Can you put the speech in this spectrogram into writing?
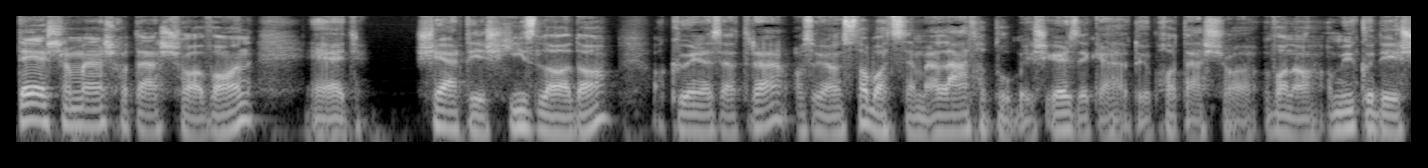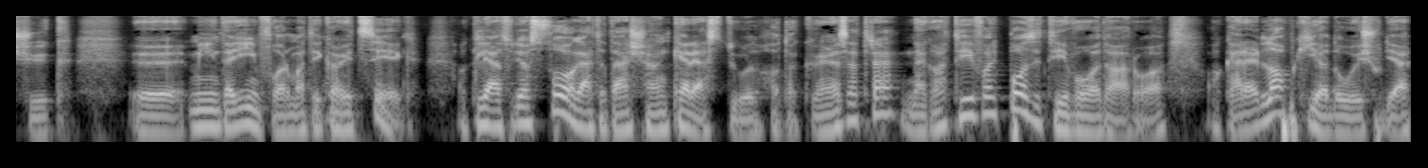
Teljesen más hatással van egy sertés hízlalda a környezetre, az olyan szabad szemmel láthatóbb és érzékelhetőbb hatással van a, a működésük, mint egy informatikai cég, aki lehet, hogy a szolgáltatásán keresztül hat a környezetre, negatív vagy pozitív oldalról. Akár egy lapkiadó is, ugye,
